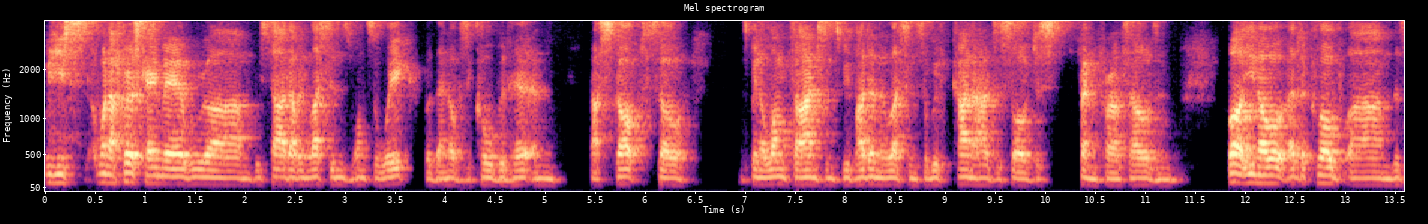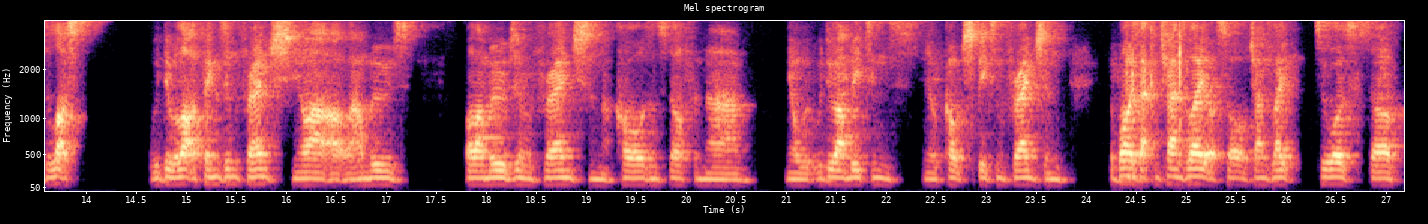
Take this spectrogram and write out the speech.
we used when I first came here, we um, we started having lessons once a week, but then obviously COVID hit and that stopped. So it's been a long time since we've had any lessons, so we've kind of had to sort of just fend for ourselves. And but you know, at the club, um, there's a lot. Of, we do a lot of things in French. You know, our, our moves, all our moves in French and our calls and stuff. And um, you know, we, we do our meetings. You know, coach speaks in French, and the boys that can translate or sort of translate to us. So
